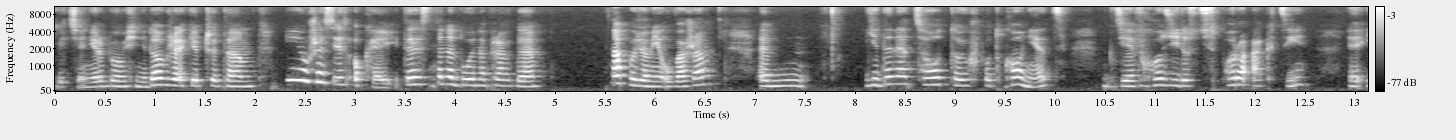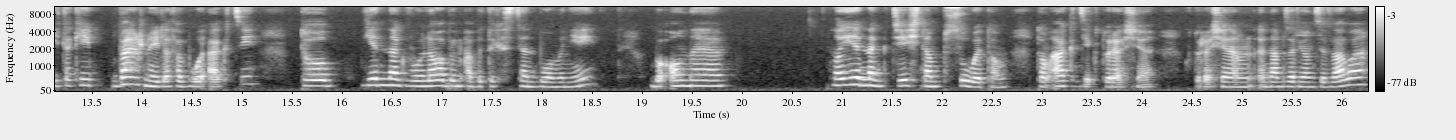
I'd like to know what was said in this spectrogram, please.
wiecie, nie robiło mi się niedobrze, jak je czytam i już jest, jest ok. I te sceny były naprawdę na poziomie, uważam. Jedyne co, to już pod koniec, gdzie wchodzi dosyć sporo akcji e, i takiej ważnej dla fabuły akcji, to jednak wolałabym, aby tych scen było mniej, bo one no jednak gdzieś tam psuły tą, tą akcję, która się, która się nam, nam zawiązywała.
